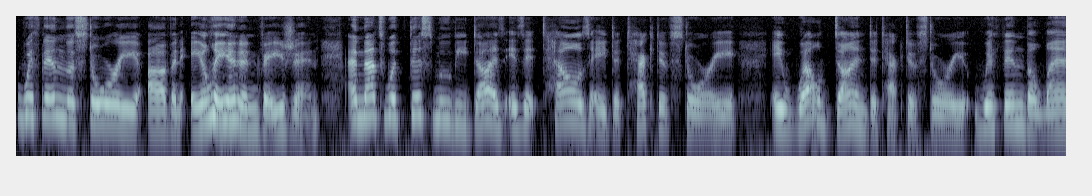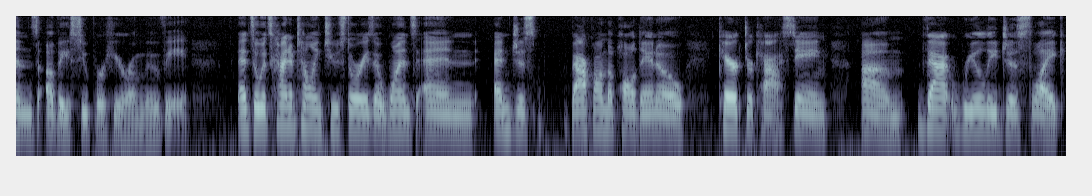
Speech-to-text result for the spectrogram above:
within the story of an alien invasion. And that's what this movie does is it tells a detective story a well done detective story within the lens of a superhero movie and so it's kind of telling two stories at once and and just back on the paul dano character casting um that really just like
